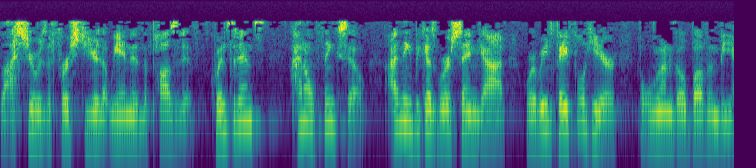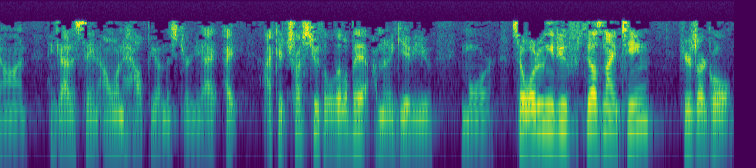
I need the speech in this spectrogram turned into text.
Last year was the first year that we ended in the positive. Coincidence? I don't think so. I think because we're saying, God, we're being faithful here, but we want to go above and beyond. And God is saying, I want to help you on this journey. I, I, I could trust you with a little bit. I'm going to give you more. So what are we going to do for 2019? Here's our goal.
